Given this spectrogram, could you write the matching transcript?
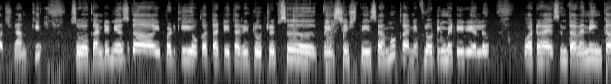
వర్షానికి సో కంటిన్యూస్గా ఇప్పటికీ ఒక thirty thirty two trips wastage తీసాము. కానీ ఫ్లోటింగ్ మెటీరియల్ వాటర్ హైసింత్ అవన్నీ ఇంకా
